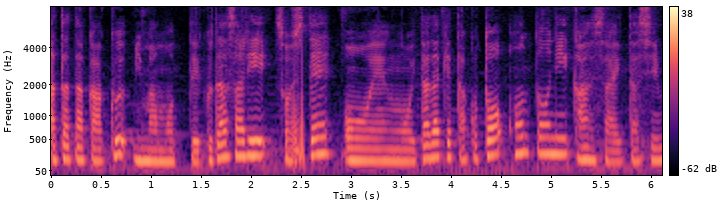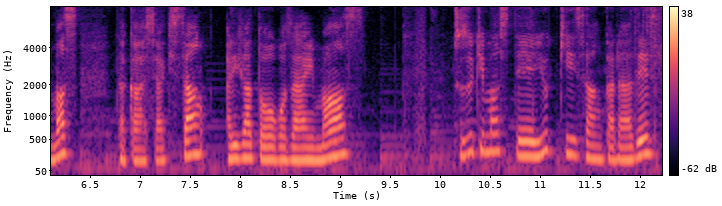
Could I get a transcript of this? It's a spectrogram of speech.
温かく見守ってくださりそして応援をいただけたこと本当に感謝いたします。高橋明さんありがとうございます。続きましてゆっきーさんからです。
